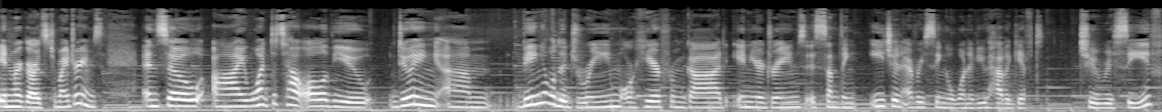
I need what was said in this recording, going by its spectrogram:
in regards to my dreams. And so I want to tell all of you doing um, being able to dream or hear from God in your dreams is something each and every single one of you have a gift to receive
